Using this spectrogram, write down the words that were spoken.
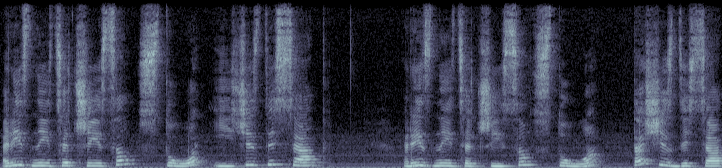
Різниця чисел 100 і 60. Різниця чисел 100 та 60.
